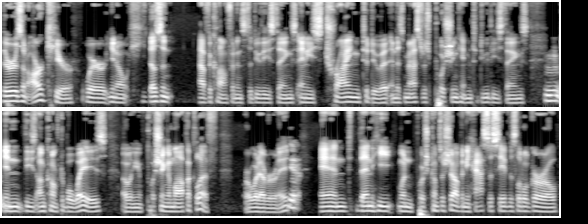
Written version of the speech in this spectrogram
there is an arc here where you know he doesn't have the confidence to do these things and he's trying to do it and his master's pushing him to do these things Mhm. in these uncomfortable ways of you know, pushing him off a cliff or whatever right Yeah. and then he when push comes to shove and he has to save this little girl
